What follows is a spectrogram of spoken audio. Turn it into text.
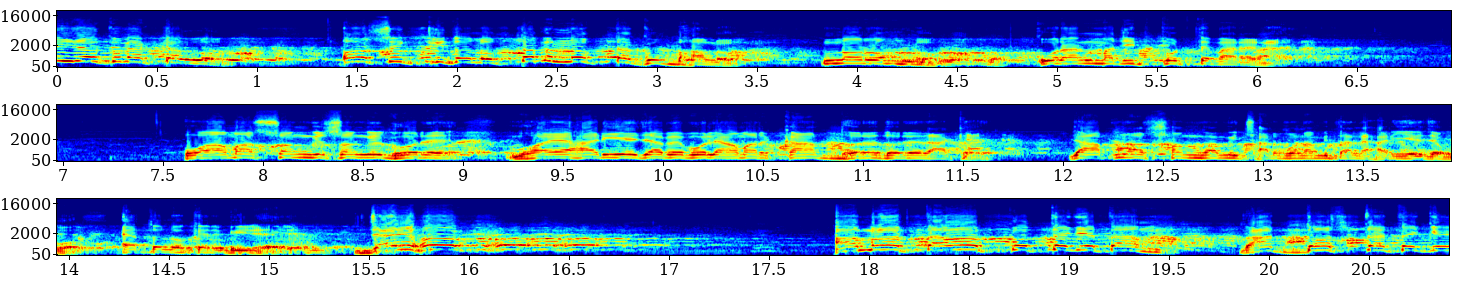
এইরকম একটা লোক, অশিক্ষিত লোক, তবে লোকটা খুব ভালো, নরম লোক, কোরআন মাজিদ পড়তে পারে না। ও আমার সঙ্গে সঙ্গে ঘুরে, ভয়ে হারিয়ে যাবে বলে আমার কাঁধ ধরে ধরে রাখে। যে আপনার সঙ্গে আমি ছাড়বো না, আমি তাহলে হারিয়ে যাব। এত লোকের ভিড়ে। যাই হোক, আমরা তাওয়াফ করতে যেতাম। রাত দশটা থেকে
